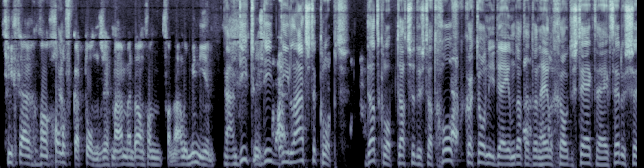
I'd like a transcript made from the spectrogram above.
vliegtuigen van golfkarton, zeg maar, maar dan van, van aluminium. Ja, en die, Dus- die, die laatste klopt. Dat klopt. Dat ze dus dat golfkarton idee, omdat dat een hele grote sterkte heeft. Hè? Dus eh,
